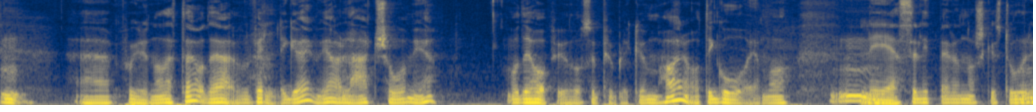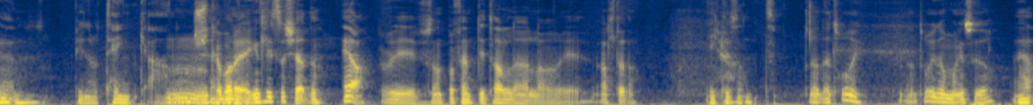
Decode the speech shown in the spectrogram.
Mm. eh, på grunn av dette. Og det er jo veldig gøy. Vi har lært så mye. Og det håper vi jo også publikum har. Og at de går hjem og leser litt mer om norsk historie. begynner å tenke ja, nå Mm, hva var det egentlig som skjedde Ja, I, sånn, på 50-tallet, eller i alt det der? ikke sant. Ja, det tror jeg. Det tror jeg det er mange som gjør. Ja.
